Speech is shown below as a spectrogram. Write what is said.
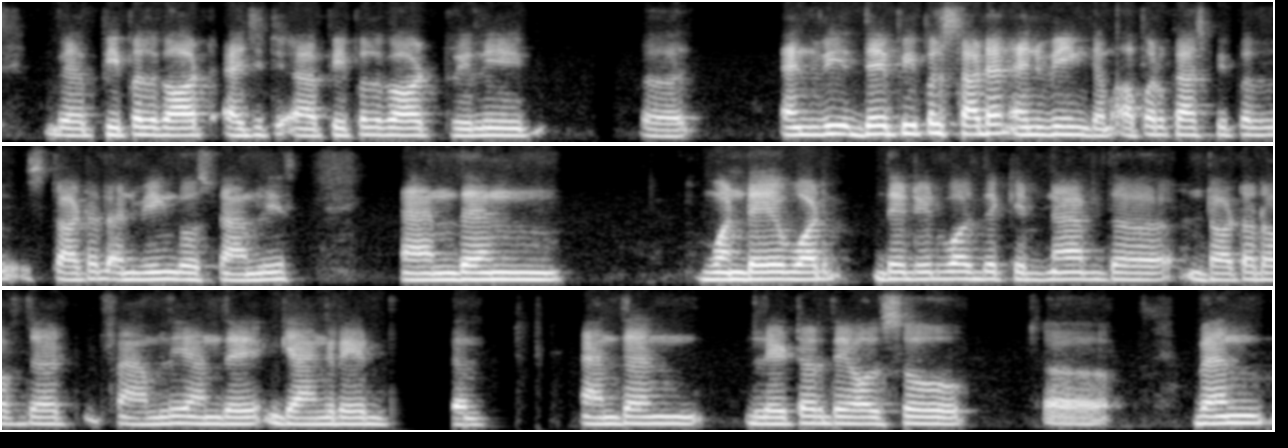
people got agitated, uh, people got really uh, envy. They people started envying them. Upper caste people started envying those families, and then one day what they did was they kidnapped the daughter of that family and they gang raped them. And then later they also uh, when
